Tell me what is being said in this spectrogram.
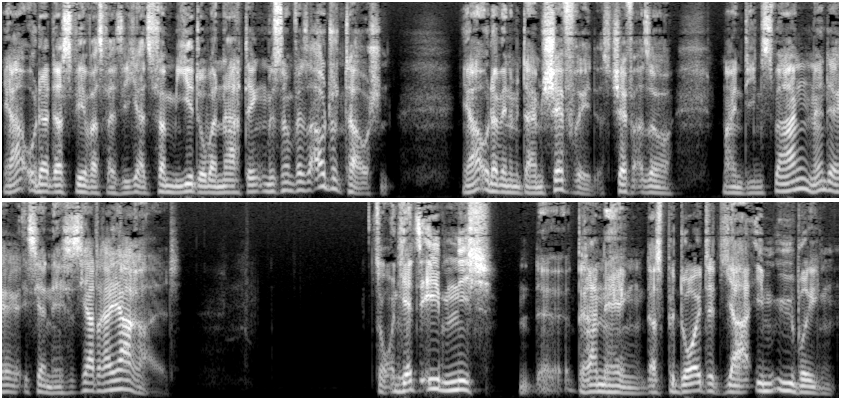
Ja, oder dass wir, was weiß ich, als Familie darüber nachdenken müssen, ob wir das Auto tauschen. Ja, oder wenn du mit deinem Chef redest. Chef, also mein Dienstwagen, ne, der ist ja nächstes Jahr drei Jahre alt. So, und jetzt eben nicht äh, dranhängen. Das bedeutet ja im Übrigen.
